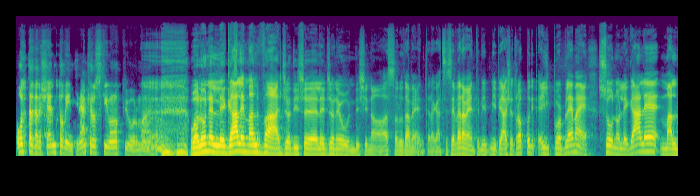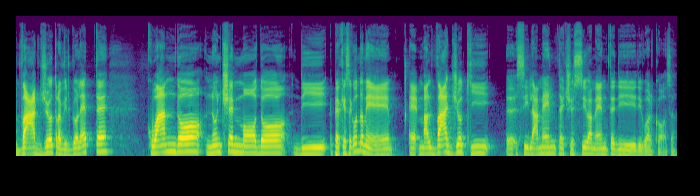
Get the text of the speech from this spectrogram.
Oltre 320, neanche lo scrivono più ormai. Walone è legale malvagio, dice Legione 11. No, assolutamente, ragazzi. Se veramente mi, mi piace troppo, di... il problema è sono legale malvagio, tra virgolette, quando non c'è modo di... Perché secondo me è malvagio chi eh, si lamenta eccessivamente di, di qualcosa.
